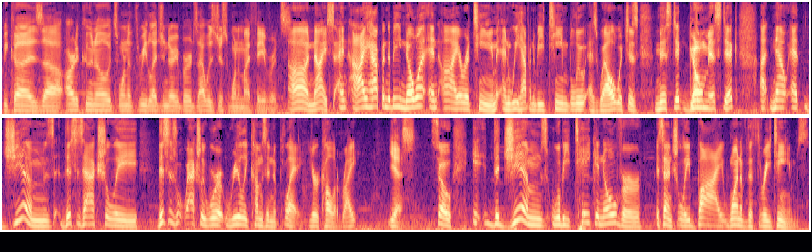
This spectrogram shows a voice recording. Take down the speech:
because uh, Articuno. It's one of the three legendary birds. That was just one of my favorites. Oh, nice. And I happen to be, Noah and I are a team, and we happen to be Team Blue as well, which is Mystic. Go Mystic. Uh, now, at gyms, this is actually. This is actually where it really comes into play. Your color, right? yes. So it, the gyms will be taken over essentially by one of the three teams.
